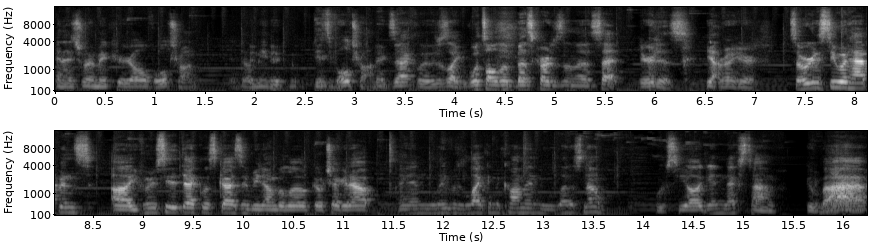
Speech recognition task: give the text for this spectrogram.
and I just want to make her all Voltron. I mean, It- it's Voltron. Exactly. There's like, what's all the best cards in the set? Here it is. Yeah. Right here. So we're gonna see what happens. Uh, if you want to see the deck list, guys, it'll be down below. Go check it out and leave a like in the comment and let us know. We'll see y'all again next time. Goodbye.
